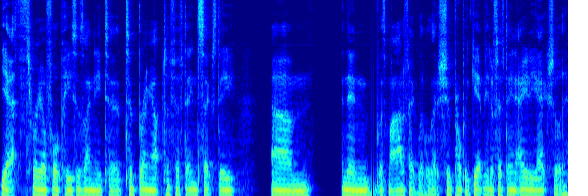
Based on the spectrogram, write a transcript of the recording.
yeah, three or four pieces I need to to bring up to 1560. Um and then with my artifact level that should probably get me to 1580 actually.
